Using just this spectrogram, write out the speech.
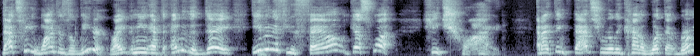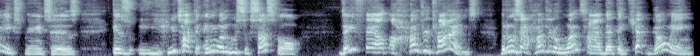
that's who you want as a leader, right? I mean, at the end of the day, even if you fail, guess what? He tried. And I think that's really kind of what that learning experience is. Is you talk to anyone who's successful, they failed a hundred times, but it was that hundred and one time that they kept going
